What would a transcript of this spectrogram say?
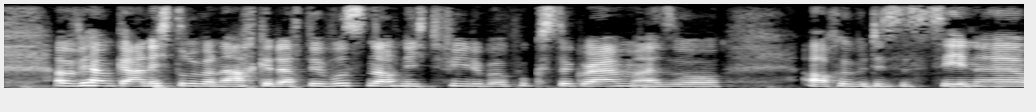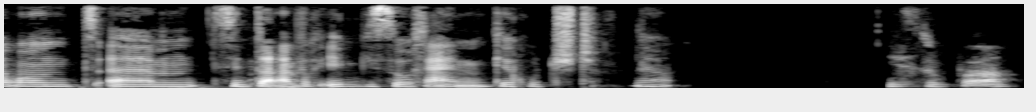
Aber wir haben gar nicht drüber nachgedacht. Wir wussten auch nicht viel über Bookstagram, also auch über diese Szene und ähm, sind da einfach irgendwie so reingerutscht. Ja. Super.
